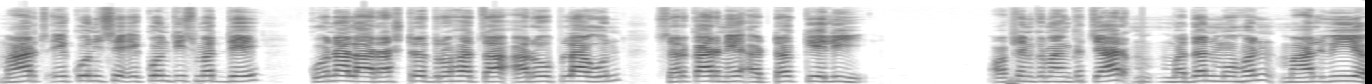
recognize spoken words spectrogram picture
मार्च एकोणीसशे एकोणतीसमध्ये कोणाला राष्ट्रद्रोहाचा आरोप लावून सरकारने अटक केली? ऑप्शन क्रमांक चार मदन मोहन मालवीय.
